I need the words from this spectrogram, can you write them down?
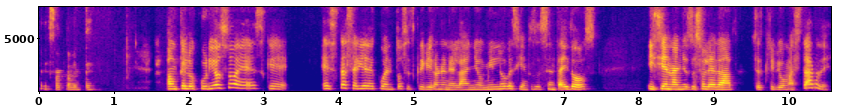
exactamente. Aunque lo curioso es que esta serie de cuentos se escribieron en el año 1962 y Cien años de soledad se escribió más tarde.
